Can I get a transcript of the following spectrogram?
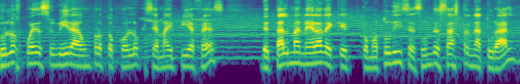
Tú los puedes subir a un protocolo que se llama IPFS de tal manera de que, como tú dices, un desastre natural,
